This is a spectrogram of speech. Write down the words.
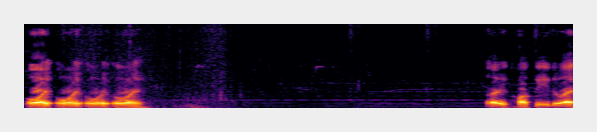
โอ้ยโอ้ยโอ้ยโอ้ยเอ้ยขอตีด้วย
